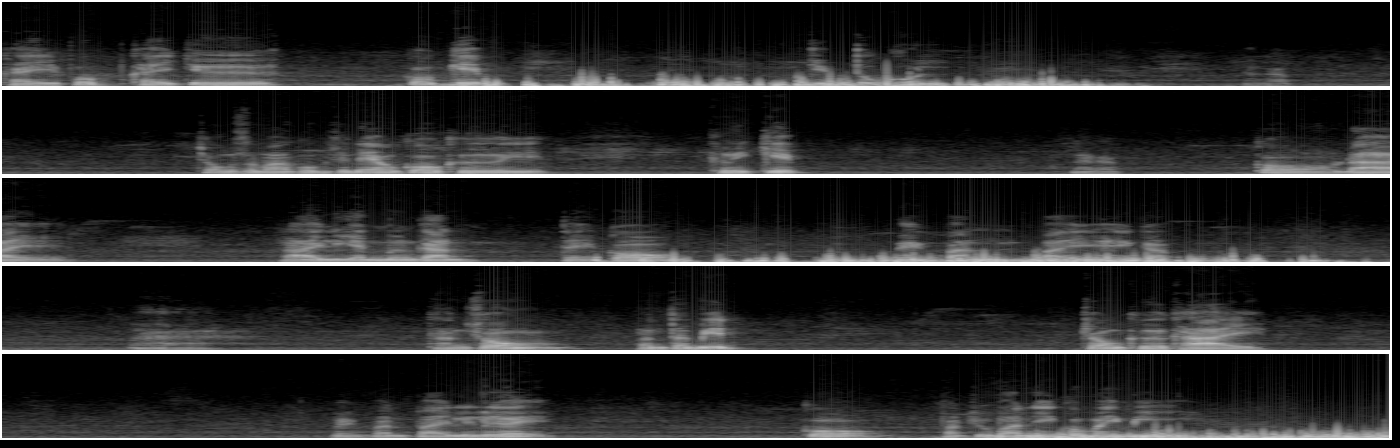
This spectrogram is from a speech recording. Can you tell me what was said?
ใครพบใครเจอก็เก็บ เก็บทุกคนนะครับ ช่องสมาคมชาแนลก็เคยเคยเก็บนะครับ ก็ได้หลายเหรียญเหมือนกัน แต่ก็แบ่งปันไปให้กับาทางช่องพันธมิตร ช่องเครือข่าย แบ่งปันไปเรื่อยๆ ก็ปัจจุบันนี้ก็ไม่มี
